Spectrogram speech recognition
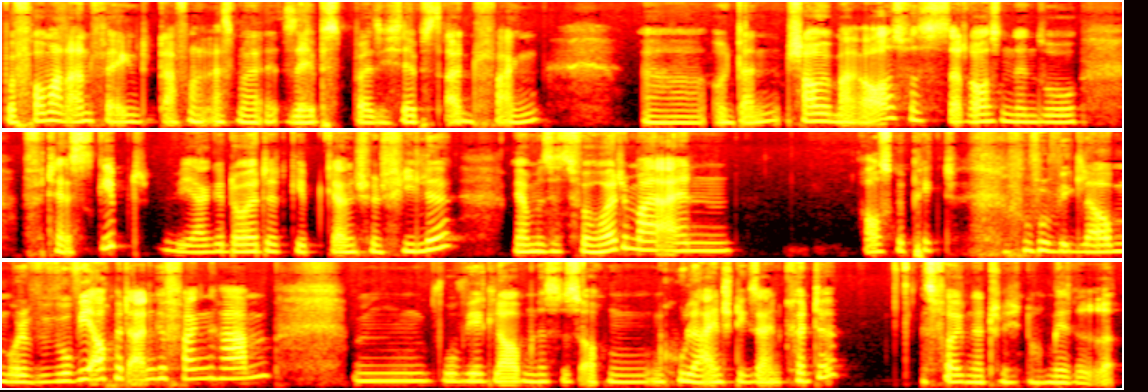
bevor man anfängt, darf man erstmal selbst bei sich selbst anfangen und dann schauen wir mal raus, was es da draußen denn so für Tests gibt. Wie angedeutet, gibt ganz schön viele. Wir haben uns jetzt für heute mal einen rausgepickt, wo wir glauben oder wo wir auch mit angefangen haben, mm, wo wir glauben, dass es auch ein, ein cooler Einstieg sein könnte. Es folgen natürlich noch mehrere.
